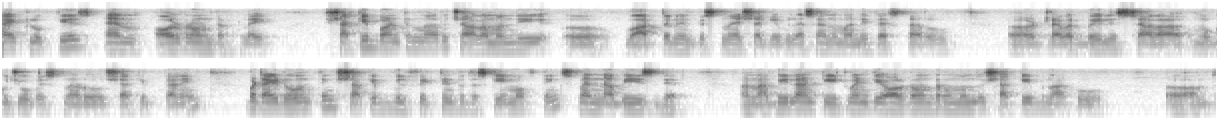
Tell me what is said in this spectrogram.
might look is and allrounder. Like Shakib అంటున్నారు. చాలా మంది వార్తలు వినిపిస్తున్నాయి. షకీబ్ అల్ హసన్ మనీ తెస్తారు ట్రెవర్ బెయిలిస్ చాలా మొగ్గు చూపిస్తున్నాడు షకీబ్ కానీ. But I don't think Shakib will fit in to the scheme of things when Nabi is there. Nabi లాంటి టీ ట్వంటీ ఆల్రౌండర్ ముందు షకీబ్ నాకు అంత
